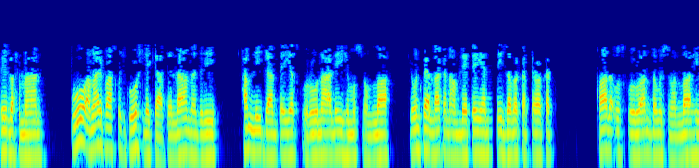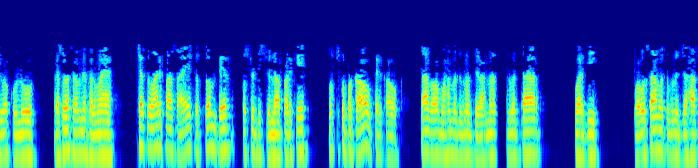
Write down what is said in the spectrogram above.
بلحمان وہ ہمارے پاس کچھ گوشت لے کے آتے لا ندری، ہم نہیں جانتے. یس قرون علیہ مسلم اللہ، کہ ان پہ اللہ کا نام لیتے یا نہیں یعنی ذبح کرتے وقت قال اذکروا انتم اسم اللہ وقلوه رسول اللہ صلی اللہ علیہ وسلم نے فرمایا، جب تمہارے پاس آئے تو تم پھر اس پہ بسم اللہ پڑھ کے اس کو پکاؤ، پھر کھاؤ۔ تابع محمد بن عبد الرحمن ودار وردی و اسامت بن الزحف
